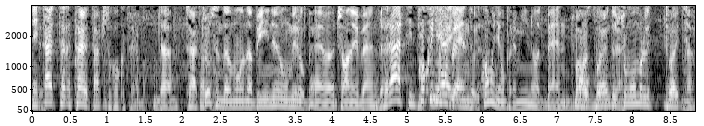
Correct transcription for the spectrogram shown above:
ne, taj, taj, trajao je tačno koliko treba. Da. Traje. Čuo sam da mu na binu umiru be, članovi benda. Vratim ti se ja bendu? Komu njemu preminuo od benda? Ma, U bendu su mu umrli dvojica. Da,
